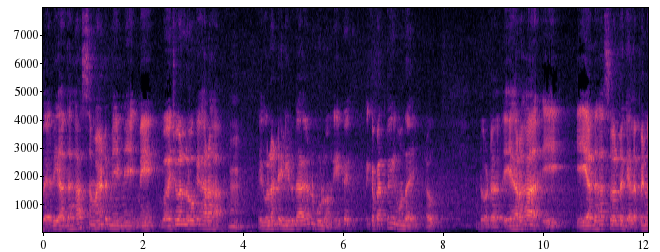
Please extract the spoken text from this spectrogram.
බැරි අදහස් සමහරට මේ මේ මේ වර්චුවල් ලෝකේ හරහා ඒගොල්ලන්ට එළියට දාගන්න පුළුවන්. ඒක එක- පැත්තකින් හොඳයි. ඔව්. එතකොට ඒ හරහා ඒ ඒ අදහස් වලට ගැලපෙන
